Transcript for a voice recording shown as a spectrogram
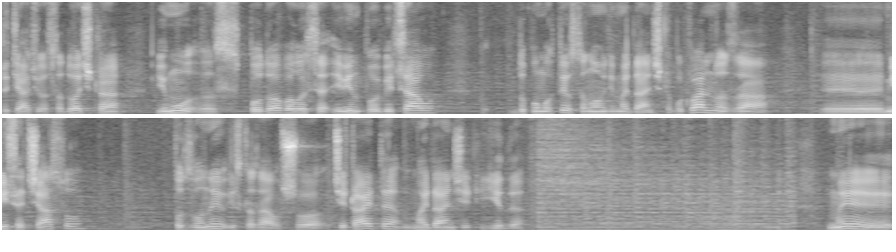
дитячого садочка, йому е, сподобалося і він пообіцяв допомогти встановленні майданчика. Буквально за е, місяць часу подзвонив і сказав, що чекайте, майданчик їде. Ми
